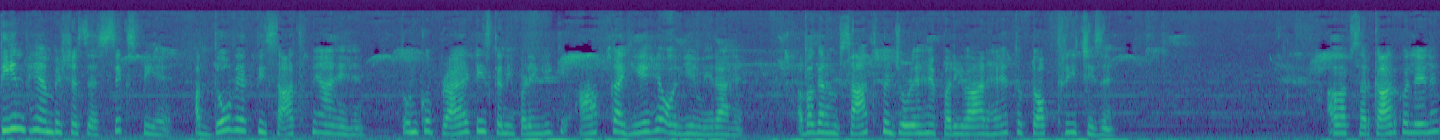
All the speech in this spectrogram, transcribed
तीन भी एम्बिशियस है सिक्स भी है। अब दो व्यक्ति साथ में आए हैं तो उनको प्रायोरिटीज़ करनी पड़ेंगी कि आपका ये है और ये मेरा है। अब अगर हम साथ में जुड़े हैं, परिवार है तो टॉप थ्री चीज़ें। अब आप सरकार को ले लें।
